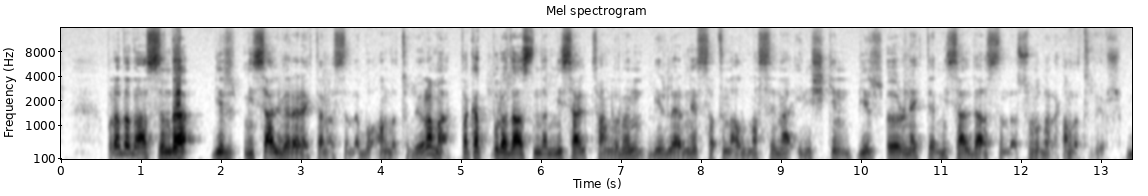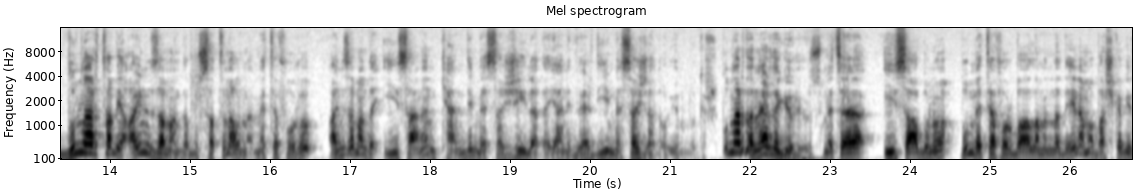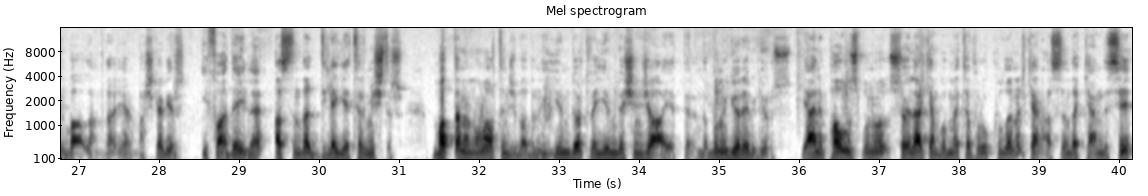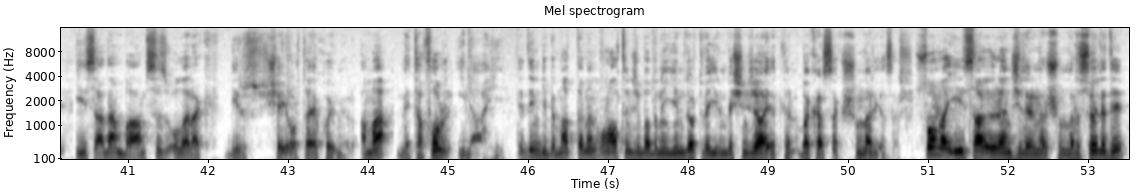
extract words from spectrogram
Burada da aslında bir misal vererekten aslında bu anlatılıyor ama fakat burada aslında misal Tanrı'nın birilerini satın almasına ilişkin bir örnekte, misalde aslında sunularak anlatılıyor. Bunlar tabii aynı zamanda bu satın alma metaforu aynı zamanda İsa'nın kendi mesajıyla da yani verdiği mesajla da uyumludur. Bunları da nerede görüyoruz? Mesela İsa bunu bu metafor bağlamında değil ama başka bir bağlamda yani başka bir ifadeyle aslında dile getirmiştir. Matta'nın 16. babının 24 ve 25. ayetlerinde bunu görebiliyoruz. Yani Paulus bunu söylerken bu metaforu kullanırken aslında kendisi İsa'dan bağımsız olarak bir şey ortaya koymuyor. Ama metafor ilahi. Dediğim gibi Matta'nın 16. babının 24 ve 25. ayetlerine bakarsak şunlar yazar. Sonra İsa öğrencilerine şunları söyledi.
